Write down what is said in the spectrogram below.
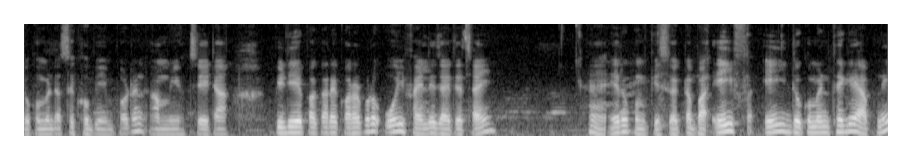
ডকুমেন্ট আছে খুবই ইম্পর্টেন্ট আমি হচ্ছে এটা পিডিএফ আকারে করার পরে ওই ফাইলে যাইতে চাই। হ্যাঁ এরকম কিছু একটা বা এই এই ডকুমেন্ট থেকে আপনি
